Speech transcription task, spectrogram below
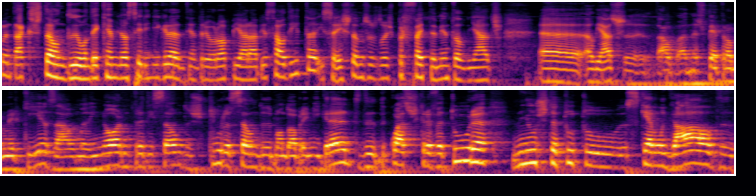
quanto à questão de onde é que é melhor ser imigrante entre a Europa e a Arábia Saudita, isso aí estamos os dois perfeitamente alinhados Uh, aliás, uh, nas petromonarquias há uma enorme tradição de exploração de mão de obra imigrante, de, de quase escravatura, nenhum estatuto sequer legal, de,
